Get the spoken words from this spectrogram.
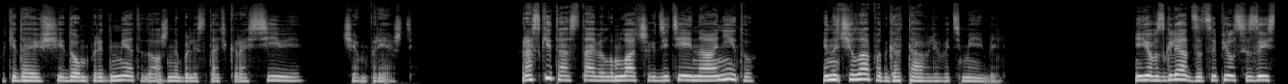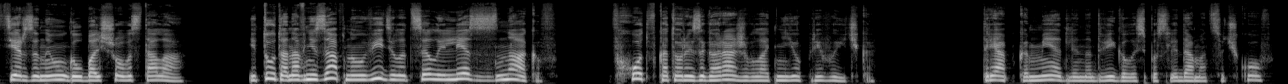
Покидающие дом предметы должны были стать красивее, чем прежде. Раскита оставила младших детей на Аниту и начала подготавливать мебель. Ее взгляд зацепился за истерзанный угол большого стола. И тут она внезапно увидела целый лес знаков, вход в который загораживала от нее привычка. Тряпка медленно двигалась по следам от сучков,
